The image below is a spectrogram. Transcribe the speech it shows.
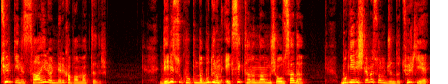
Türkiye'nin sahil önleri kapanmaktadır. Deniz hukukunda bu durum eksik tanımlanmış olsa da bu genişleme sonucunda Türkiye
